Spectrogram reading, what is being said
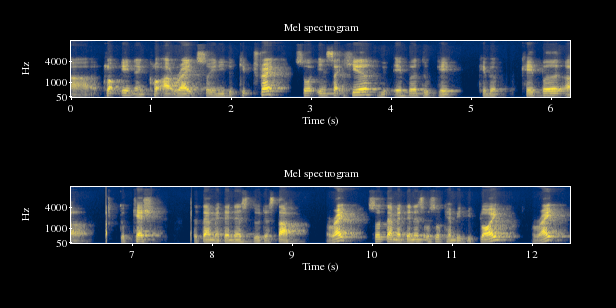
uh, clock in and clock out, right? So you need to keep track. So inside here, you're able to keep, keep, keep uh, to cache the time attendance to the staff. All right. So time attendance also can be deployed right?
